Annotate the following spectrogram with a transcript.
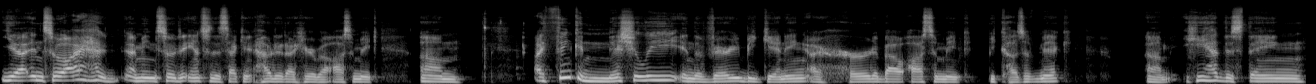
Yeah, and so I had, I mean, so to answer the second, how did I hear about Awesome Inc? Um, I think initially in the very beginning, I heard about Awesome Inc because of Nick. Um, he had this thing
